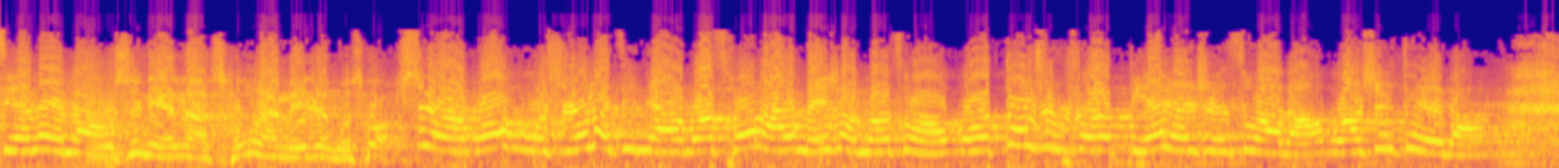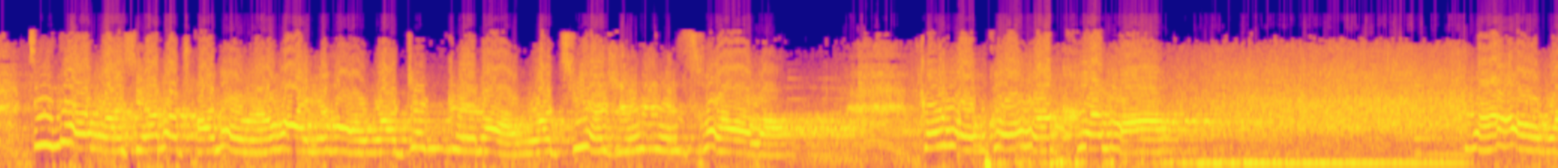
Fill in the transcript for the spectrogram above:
姐妹们，五十年呢，从来没认过错。是我五十了，今年我从来没认过错，我都是说别人是错的，我是对的。今天我学了传统文化以后，我真知道我确实是错了，给我婆婆磕头。然后我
